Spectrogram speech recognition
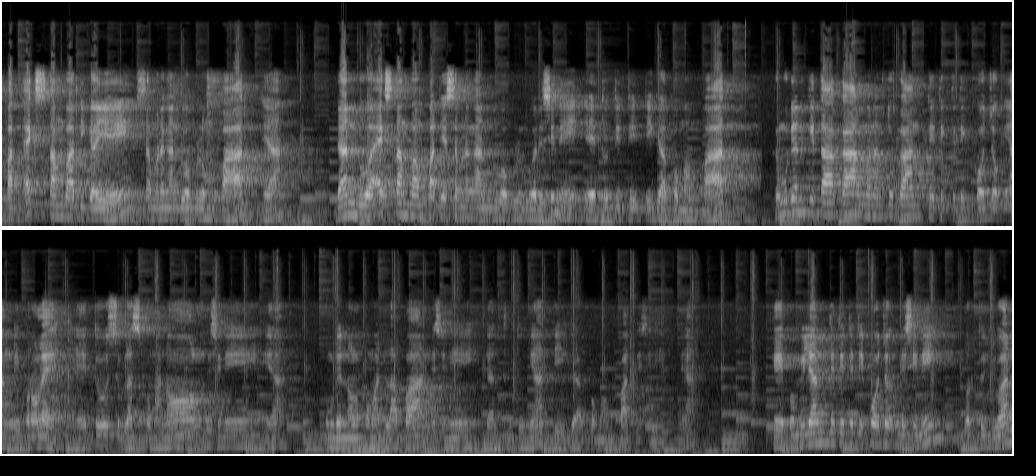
4x tambah 3y sama dengan 24 ya. Dan 2x tambah 4y sama dengan 22 di sini yaitu titik 3,4. Kemudian kita akan menentukan titik-titik pojok yang diperoleh yaitu 11,0 di sini ya. Kemudian 0,8 di sini dan tentunya 3,4 di sini ya. Oke, pemilihan titik-titik pojok di sini bertujuan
